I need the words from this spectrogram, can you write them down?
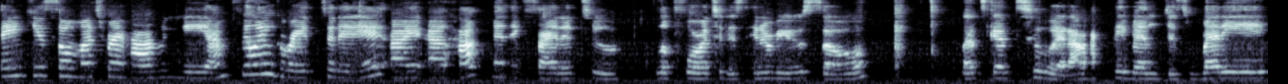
thank you so much for having me. I'm feeling great today. I uh, have been excited to look forward to this interview. So let's get to it. I've actually been just ready,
